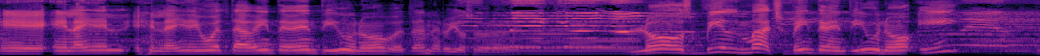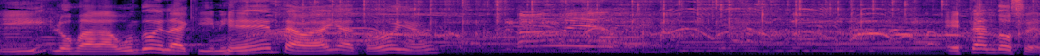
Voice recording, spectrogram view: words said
Eh, en, la ida, y vuelta 2021, pues estás nervioso, bro. Los Bill Match 2021 y, y los vagabundos de la 500, vaya, Toño. Están 2-0.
